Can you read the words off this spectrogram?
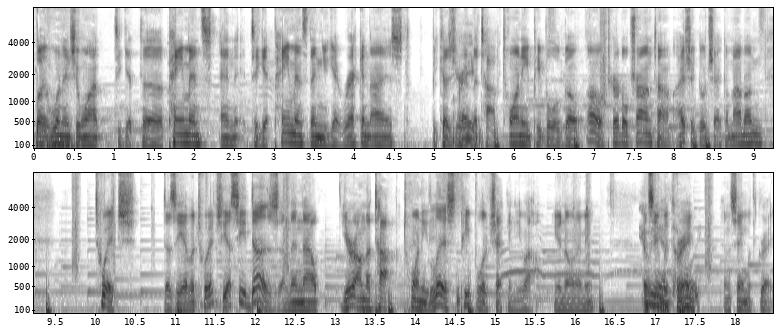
but wouldn't you want to get the payments? And to get payments, then you get recognized because you're in the top 20. People will go, "Oh, Turtle Tron Tom, I should go check him out on Twitch." Does he have a Twitch? Yes, he does. And then now you're on the top 20 list. People are checking you out. You know what I mean? And Oh, same yeah, with Greg. And same with Greg.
